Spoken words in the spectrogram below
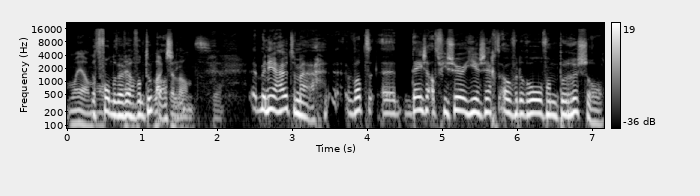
maar ja, dat vonden we wel van toepassing. Land, ja. Meneer Huytema, wat uh, deze adviseur hier zegt over de rol van Brussel.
